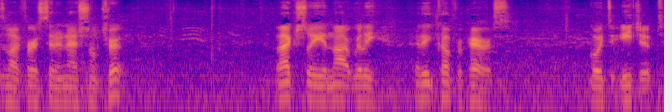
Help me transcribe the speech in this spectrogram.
This is my first international trip. I'm actually not really, I didn't come for Paris. I'm going to Egypt.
